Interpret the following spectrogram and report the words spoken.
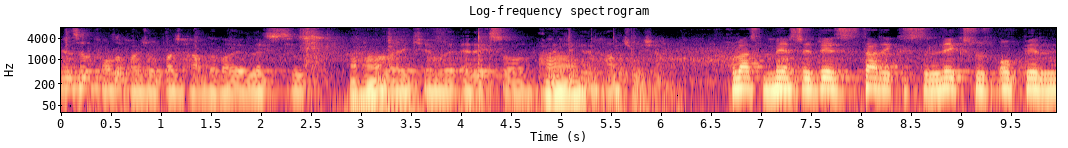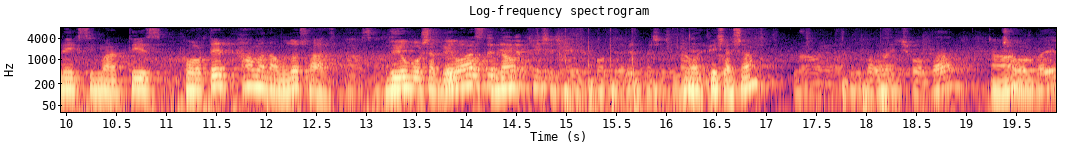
ин 455 ҳамда барои lexus барои camry rxo американ ҳамаш мешава хулас mercedes starix lexus opel nexi matiz porter ҳама намудош ҳаст дуюм боша бео аст? Пешаш пешаш пешаш 14 чорбаи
